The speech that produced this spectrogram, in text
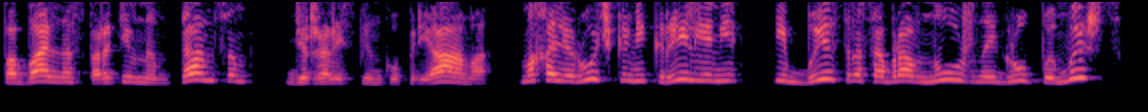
по бально-спортивным танцам держали спинку прямо, махали ручками, крыльями и быстро собрав нужные группы мышц,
